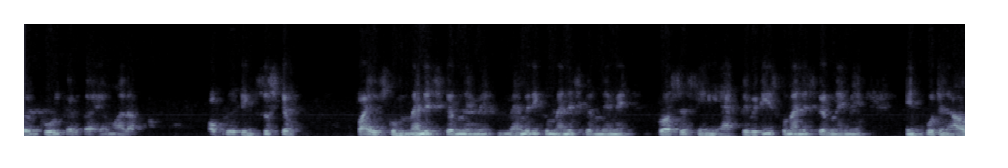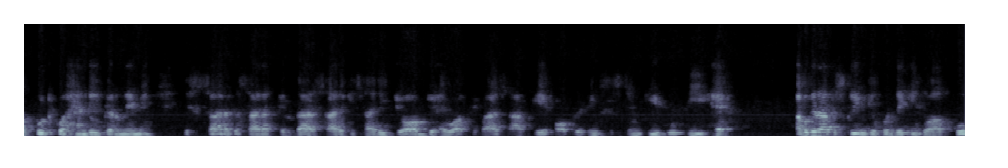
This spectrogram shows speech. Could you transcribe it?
कंट्रोल करता है हमारा ऑपरेटिंग सिस्टम फाइल्स को मैनेज करने में मेमोरी को मैनेज करने में प्रोसेस यानी एक्टिविटीज़ को मैनेज करने में इनपुट एंड आउटपुट को हैंडल करने में, इस सारा का सारा किरदार, सारा की सारी जॉब जो है वो आपके पास, आपके ऑपरेटिंग सिस्टम की होती है। अब अगर आप स्क्रीन के ऊपर देखें तो आपको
